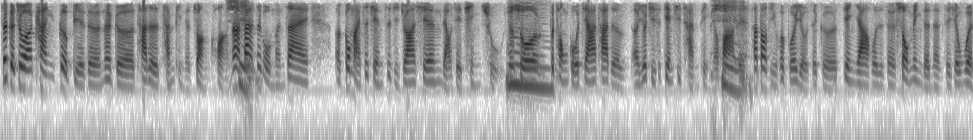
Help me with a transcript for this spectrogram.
这个就要看个别的那个它的产品的状况。那当然，这个我们在呃购买之前自己就要先了解清楚，嗯就是说不同国家它的呃，尤其是电器产品的话，它到底会不会有这个电压或者这个寿命等等这些问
